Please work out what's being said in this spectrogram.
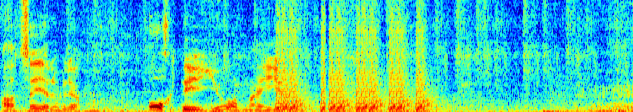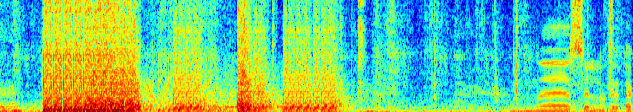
А оце я люблю. Ох ти, йо-моє. Не сильно ти так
